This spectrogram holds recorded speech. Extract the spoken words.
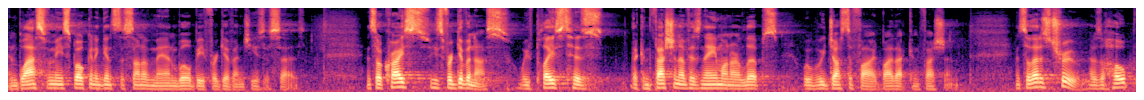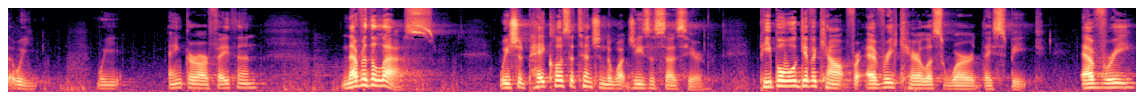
and blasphemy spoken against the Son of Man will be forgiven, Jesus says. And so Christ, He's forgiven us. We've placed his, the confession of His name on our lips. We will be justified by that confession. And so that is true. That is a hope that we, we anchor our faith in. Nevertheless, we should pay close attention to what Jesus says here. People will give account for every careless word they speak. Every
